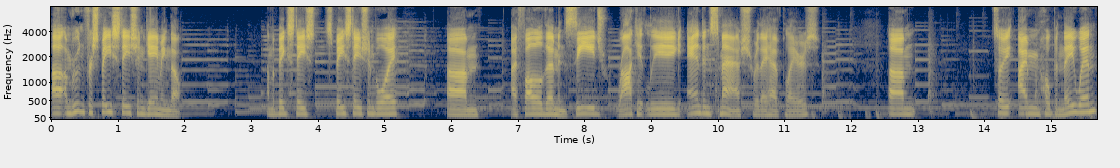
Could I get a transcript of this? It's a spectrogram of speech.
Uh, I'm rooting for Space Station Gaming, though. I'm a big space Space Station boy. Um, I follow them in Siege, Rocket League, and in Smash, where they have players. Um, so I'm hoping they win.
